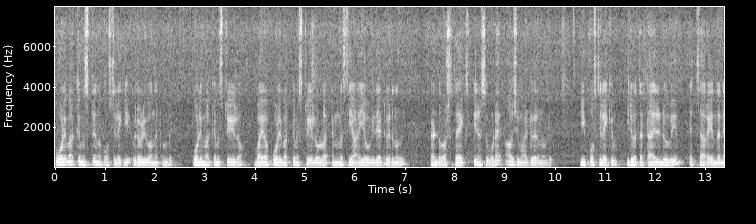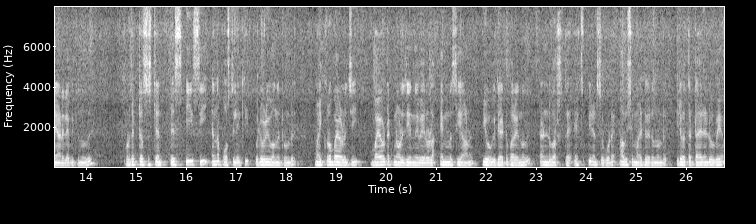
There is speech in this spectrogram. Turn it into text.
പോളിമർ കെമിസ്ട്രി എന്ന പോസ്റ്റിലേക്ക് ഒരു ഒഴിവ് വന്നിട്ടുണ്ട്. പോളിമർ കെമിസ്ട്രിയിലോ ബയോ പോളിമർ കെമിസ്ട്രിയിലുള്ള എം എസ് സി ആണ് യോഗ്യതയായിട്ട് വരുന്നത്. രണ്ട് വർഷത്തെ എക്സ്പീരിയൻസ് കൂടെ ആവശ്യമായിട്ട് വരുന്നുണ്ട്. ഈ പോസ്റ്റിലേക്കും ഇരുപത്തെട്ടായിരം രൂപയും എച്ച് ആർ ഐയും തന്നെയാണ് ലഭിക്കുന്നത്. Project assistant S E C എന്ന പോസ്റ്റിലേക്ക് ഒരു ഒഴിവ് വന്നിട്ടുണ്ട്. മൈക്രോബയോളജി ബയോടെക്നോളജി എന്നിവയിലുള്ള എം എസ് സി ആണ് യോഗ്യതയായിട്ട് പറയുന്നത്. രണ്ട് വർഷത്തെ എക്സ്പീരിയൻസ് കൂടെ ആവശ്യമായിട്ട് വരുന്നുണ്ട്. ഇരുപത്തെട്ടായിരം രൂപയും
